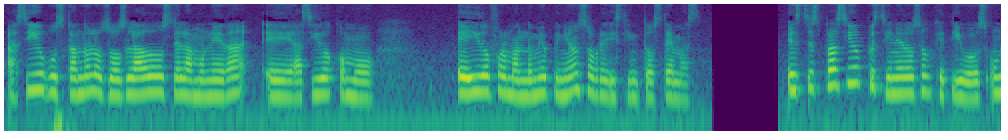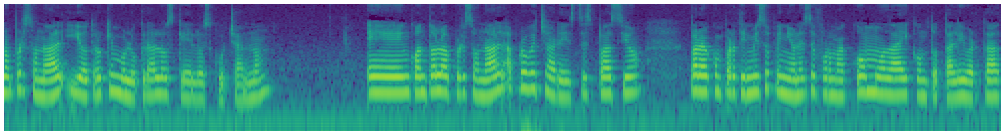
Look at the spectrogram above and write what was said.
así buscando los dos lados de la moneda eh, ha sido como he ido formando mi opinión sobre distintos temas. Este espacio pues tiene dos objetivos, uno personal y otro que involucra a los que lo escuchan, ¿no? En cuanto a lo personal, aprovecharé este espacio para compartir mis opiniones de forma cómoda y con total libertad.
